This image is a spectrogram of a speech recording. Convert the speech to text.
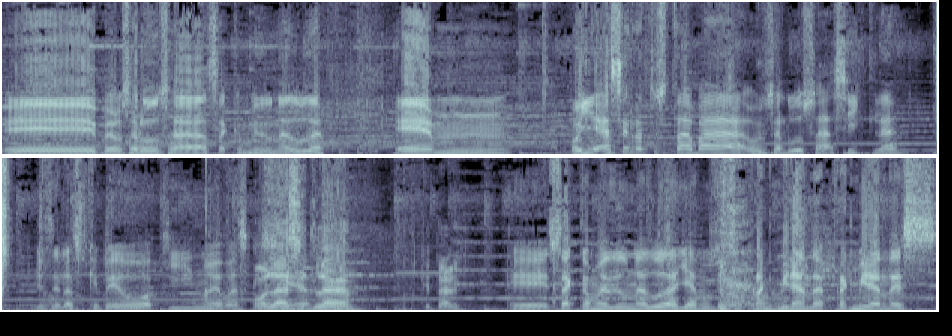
Eh, pero saludos a sácame de una duda. Em, oye, hace rato estaba, un saludos a Citla, es de las que veo aquí nuevas. Hola, andan- ¿Qué tal? Eh, sácame de una duda, ya nos dice Frank Miranda. Frank Miranda es.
